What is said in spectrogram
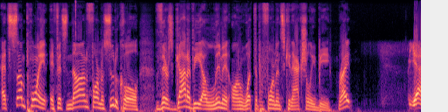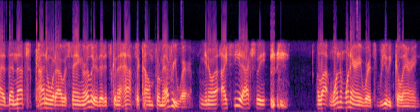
At some point, if it's non pharmaceutical, there's got to be a limit on what the performance can actually be, right? Yeah, then that's kind of what I was saying earlier that it's going to have to come from everywhere. You know, I see it actually a lot. One one area where it's really glaring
